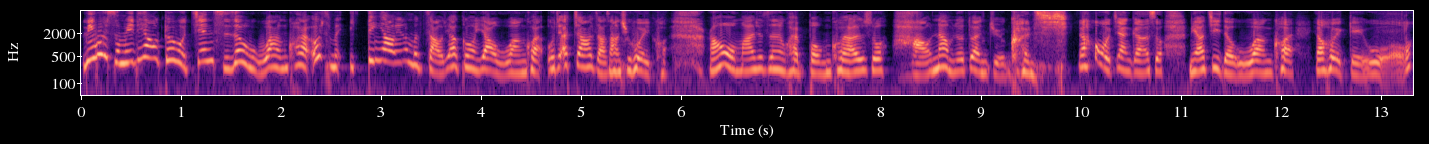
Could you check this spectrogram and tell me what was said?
你为什么一定要跟我坚持这五万块？为什么一定要那么早要跟我要五万块？我就要叫他早上去汇款。然后我妈就真的快崩溃，她就说：“好，那我们就断绝关系。”然后我这样跟她说：“你要记得五万块要汇给我。”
